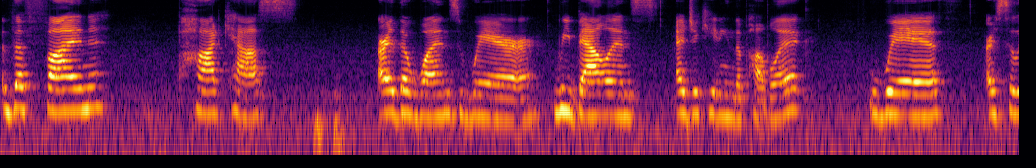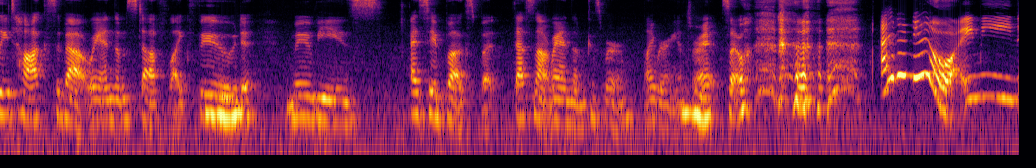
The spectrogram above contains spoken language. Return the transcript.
the fun podcasts are the ones where we balance educating the public with our silly talks about random stuff like food, movies. I'd say books, but that's not random because we're librarians, mm-hmm. right? So I don't know. I mean,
